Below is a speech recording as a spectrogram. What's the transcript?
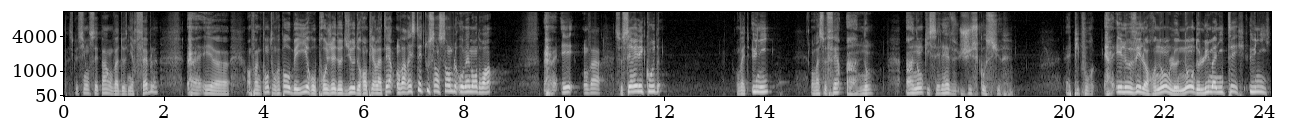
parce que si on se sépare, on va devenir faible. Et euh, en fin de compte, on ne va pas obéir au projet de Dieu de remplir la terre, on va rester tous ensemble au même endroit. Et on va se serrer les coudes, on va être unis, on va se faire un nom, un nom qui s'élève jusqu'aux cieux. Et puis pour élever leur nom, le nom de l'humanité unie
